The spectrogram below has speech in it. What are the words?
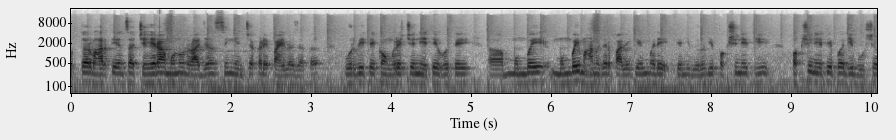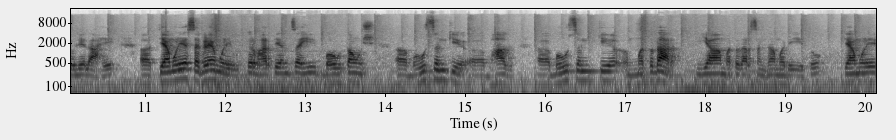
उत्तर भारतीयांचा चेहरा म्हणून राजन सिंग यांच्याकडे पाहिलं जातं. पूर्वी ते काँग्रेसचे नेते होते. मुंबई मुंबई महानगरपालिकेमध्ये त्यांनी विरोधी पक्षनेते ही भूषवलेलं आहे. त्यामुळे या सगळ्यामुळे उत्तर भारतीयांचाही बहुतांश बहुसंख्य भाग बहुसंख्य मतदार या मतदारसंघामध्ये येतो. त्यामुळे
